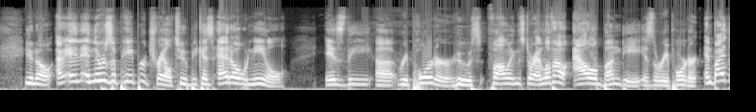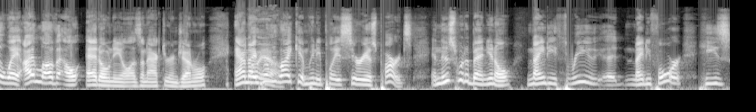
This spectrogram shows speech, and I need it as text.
you know, and and there was a paper trail too because Ed O'Neill is the uh, reporter who's following the story. I love how Al Bundy is the reporter. And by the way, I love Al- Ed O'Neill as an actor in general, and I Oh, really like him when he plays serious parts. And this would have been, you know, 93, uh, 94. He's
